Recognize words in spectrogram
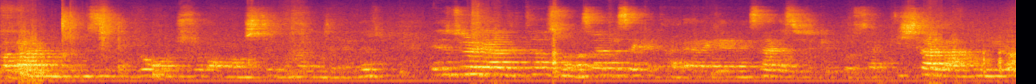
Haber mühendisliği olmuştur, olmamıştır, bunlar incelenir. Editöre geldikten sonra sayfa sekreterliği, eğer geleneksel gazetecilik yapıyorsak işlerden konuyor.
